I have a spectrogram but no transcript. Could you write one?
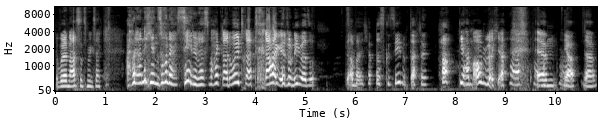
da wurde danach so zu mir gesagt, aber doch nicht in so einer Szene, das war gerade ultra tragisch und ich war so, aber ich habe das gesehen und dachte, ha, die haben Augenlöcher. ähm, ja, ja,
